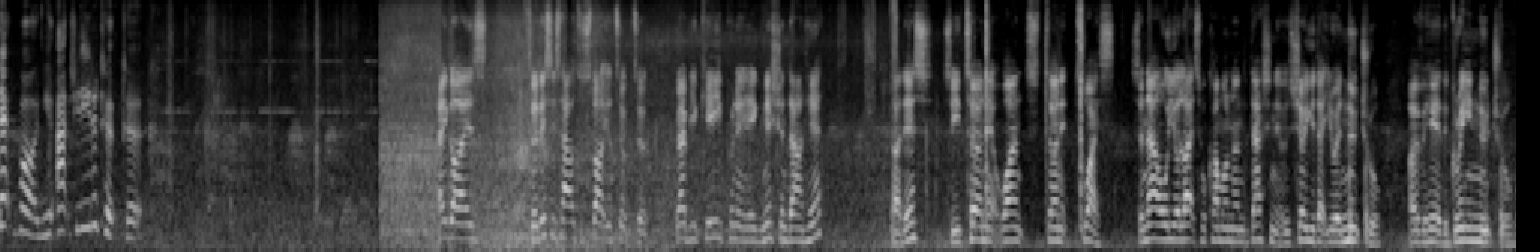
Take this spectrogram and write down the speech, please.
Step one, you actually need a tuk-tuk. Hey guys, so this is how to start your tuk-tuk. Grab your key, put it in ignition down here, like this. So you turn it once, turn it twice. So now all your lights will come on on the dash and it will show you that you're in neutral. Over here, the green neutral.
